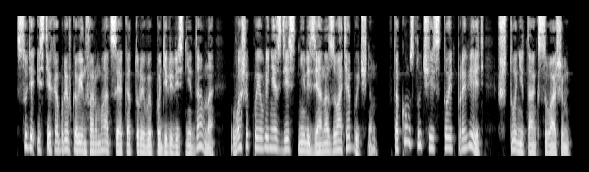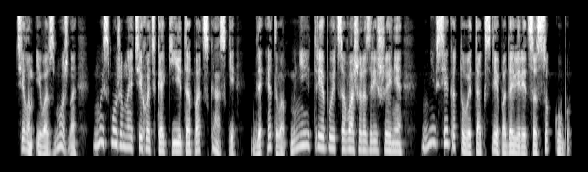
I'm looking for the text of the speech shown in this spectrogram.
Судя из тех обрывков информации, о которой вы поделились недавно – Ваше появление здесь нельзя назвать обычным. В таком случае стоит проверить, что не так с вашим телом, и, возможно, мы сможем найти хоть какие-то подсказки. Для этого мне и требуется ваше разрешение. Не все готовы так слепо довериться суккубу.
